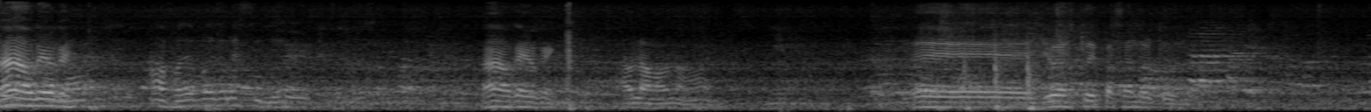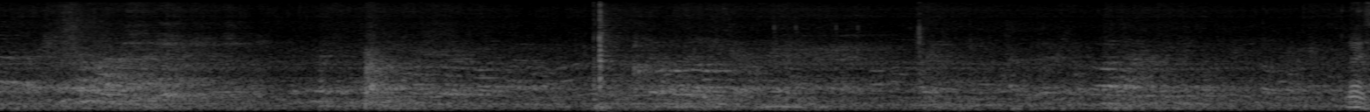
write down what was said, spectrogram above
Ah, ok, ok. Ah, fue después del accidente. Ah, ok, ok. Hablamos, hablamos. Eh, yo estoy pasando el turno. Tres.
